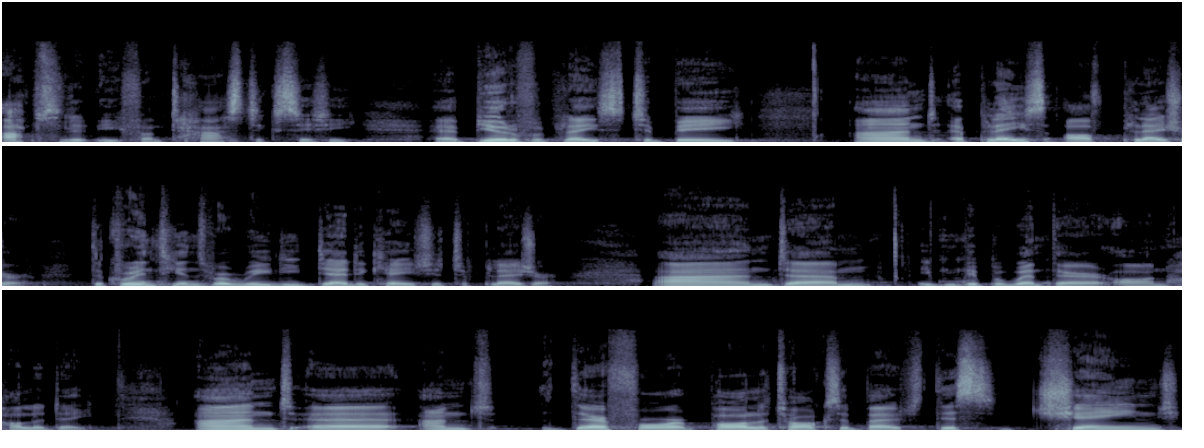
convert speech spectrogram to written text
absolutely fantastic city, a beautiful place to be, and a place of pleasure. The Corinthians were really dedicated to pleasure, and um, even people went there on holiday. And, uh, and therefore, Paul talks about this change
